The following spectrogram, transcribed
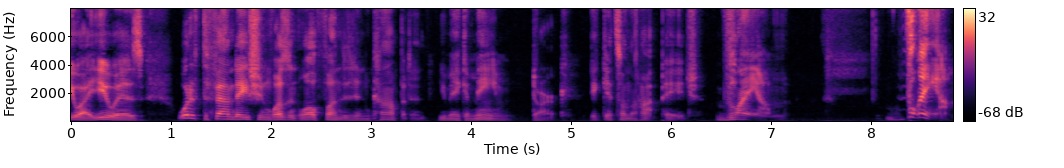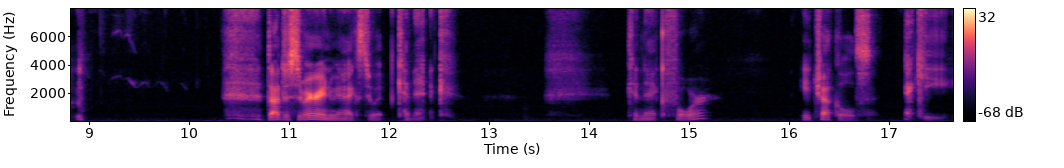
UIU is what if the foundation wasn't well funded and competent? You make a meme, dark. It gets on the hot page. Vlam! Vlam! Dr. Sumerian reacts to it. Connect. Connect 4? He chuckles. Eki.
